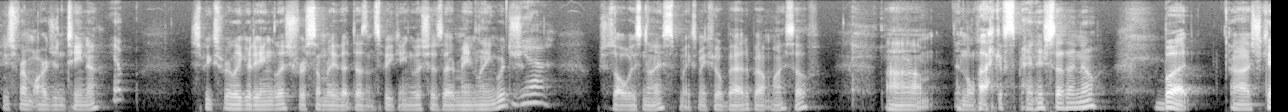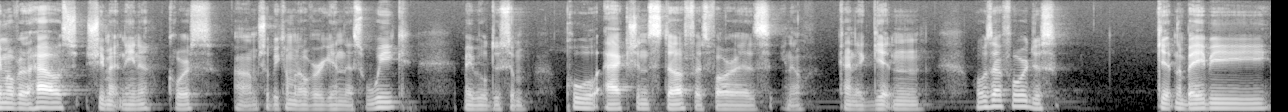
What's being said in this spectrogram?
She's from Argentina. Yep. Speaks really good English for somebody that doesn't speak English as their main language, Yeah. which is always nice. Makes me feel bad about myself um, and the lack of Spanish that I know. But uh, she came over to the house. She met Nina, of course. Um, she'll be coming over again this week. Maybe we'll do some pool action stuff as far as, you know, kind of getting, what was that for? Just getting the baby.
